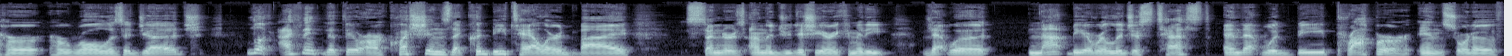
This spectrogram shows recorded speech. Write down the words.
her her role as a judge. Look, I think that there are questions that could be tailored by senators on the Judiciary Committee that would not be a religious test and that would be proper in sort of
